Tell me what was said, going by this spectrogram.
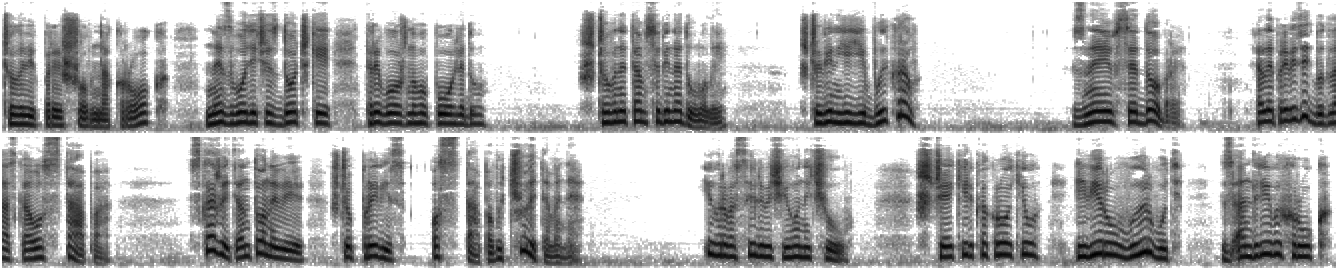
Чоловік перейшов на крок, не зводячи з дочки тривожного погляду. Що вони там собі надумали? Що він її викрав? З нею все добре. Але привезіть, будь ласка, Остапа. Скажіть Антонові, щоб привіз Остапа. Ви чуєте мене? Ігор Васильович його не чув. Ще кілька кроків і віру вирвуть з Андрієвих рук,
